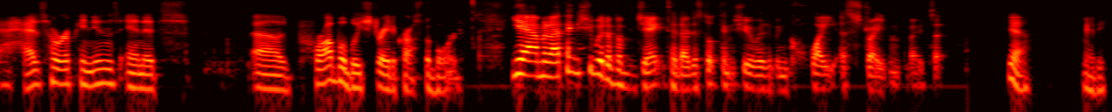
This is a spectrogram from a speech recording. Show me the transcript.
has her opinions, and it's uh, probably straight across the board. Yeah, I mean, I think she would have objected. I just don't think she would have been quite as strident about it. Yeah, maybe.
